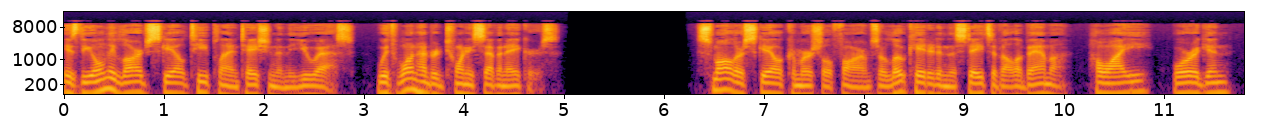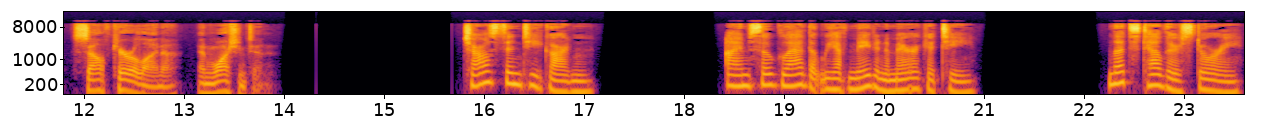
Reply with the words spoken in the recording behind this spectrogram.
is the only large-scale tea plantation in the U.S., with 127 acres. Smaller scale commercial farms are located in the states of Alabama, Hawaii, Oregon, South Carolina, and Washington. Charleston Tea Garden. I'm so glad that we have Made in America tea. Let's tell their story.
